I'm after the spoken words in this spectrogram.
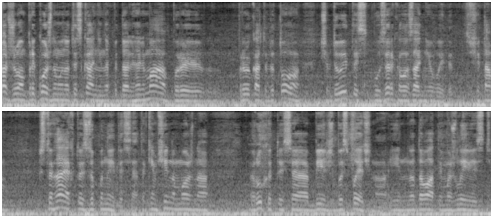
Раджу вам при кожному натисканні на педаль гальма при, привикати до того, щоб дивитись у зеркало заднього виду, що там встигає хтось зупинитися. Таким чином можна рухатися більш безпечно і надавати можливість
